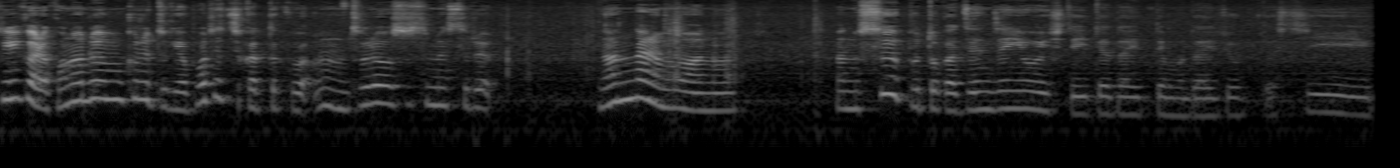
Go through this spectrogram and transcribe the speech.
次からこのルーム来るときはポテチ買ってくわうんそれおすすめするなんならもうあのあのスープとか全然用意していただいても大丈夫だし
